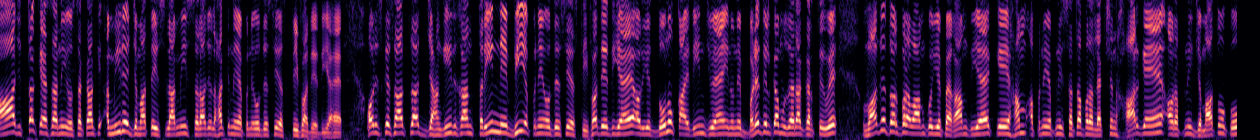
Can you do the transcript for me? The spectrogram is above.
आज तक ऐसा नहीं हो सका कि अमीर जमात इस्लामी सराजुल हक ने अपने अहदे से इस्तीफ़ा दे दिया है। और इसके साथ साथ जहांगीर खान तरीन ने भी अपने अहदे से इस्तीफ़ा दे दिया है और ये दोनों कायदीन जो हैं, इन्होंने बड़े दिल का मुजाहरा करते हुए वाज तौर पर आवाम को ये पैगाम दिया है कि हम अपनी अपनी सतह पर इलेक्शन हार गए हैं और अपनी जमातों को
